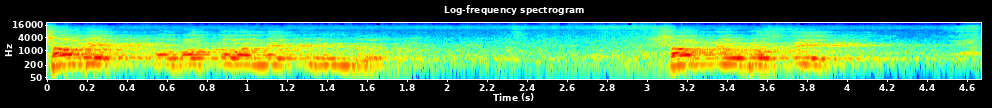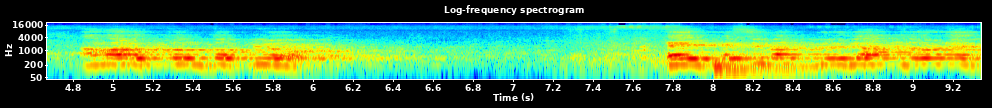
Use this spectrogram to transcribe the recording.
সাবেক ও বর্তমান নেতৃবৃন্দ। সামনে উপস্থিত আমার অত্যন্ত প্রিয় এই ফেসিবাদ বিরোধী আন্দোলনের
